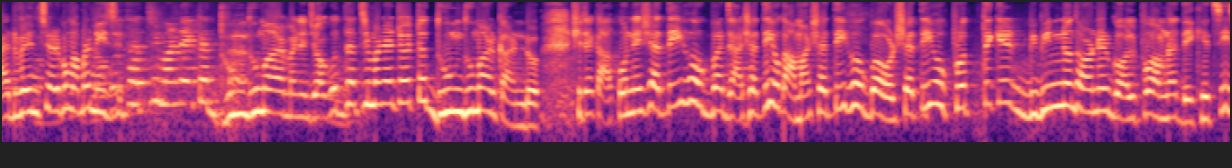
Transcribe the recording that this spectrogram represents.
অ্যাডভেঞ্চার এবং আমরা নিজে জগদ্ধাত্রী মানে একটা ধুমধুমার মানে জগদ্ধাত্রী মানে এটা একটা ধুমধুমার কাণ্ড। সেটা কাকনের সাথেই হোক বা যার সাথেই হোক আমার সাথেই হোক বা ওর সাথেই হোক প্রত্যেকের বিভিন্ন ধরনের গল্প আমরা দেখেছি।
